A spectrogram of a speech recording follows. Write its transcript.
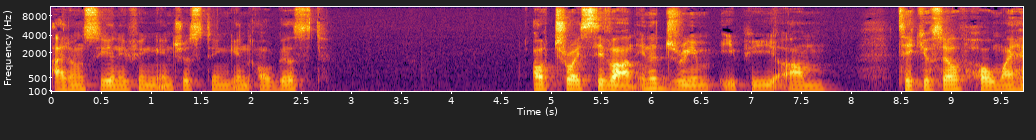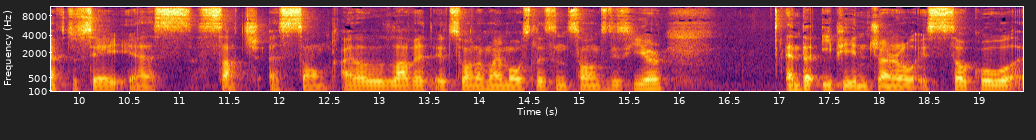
I don't see anything interesting in August. Oh, Troye Sivan in a Dream EP. Um, Take Yourself Home. I have to say is such a song. I love it. It's one of my most listened songs this year, and the EP in general is so cool.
